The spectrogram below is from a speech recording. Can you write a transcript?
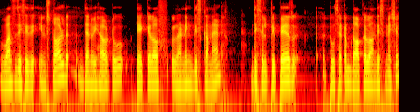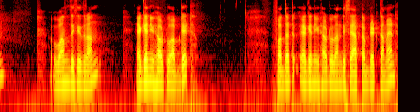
Once this is installed then we have to take care of running this command. This will prepare to set up docker on this machine. Once this is run again you have to update. For that again you have to run this apt update command.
